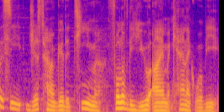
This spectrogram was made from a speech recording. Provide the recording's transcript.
let's see just how good a team full of the UI mechanic will be.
